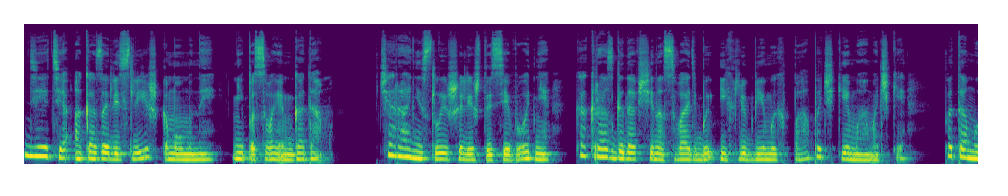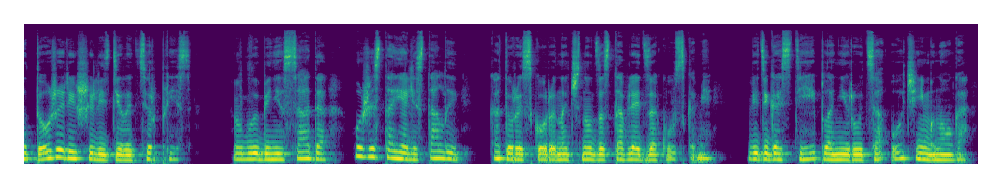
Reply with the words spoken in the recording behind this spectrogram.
Дети оказались слишком умны, не по своим годам. Вчера они слышали, что сегодня как раз годовщина свадьбы их любимых папочки и мамочки, потому тоже решили сделать сюрприз. В глубине сада уже стояли столы, которые скоро начнут заставлять закусками, ведь гостей планируется очень много –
